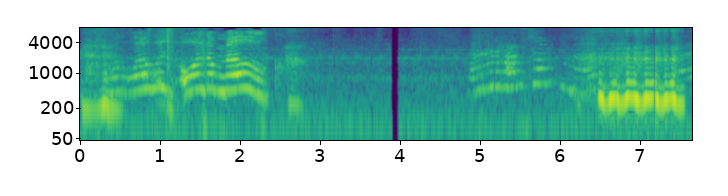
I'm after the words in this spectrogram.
Where was all the milk? Can I have some milk?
